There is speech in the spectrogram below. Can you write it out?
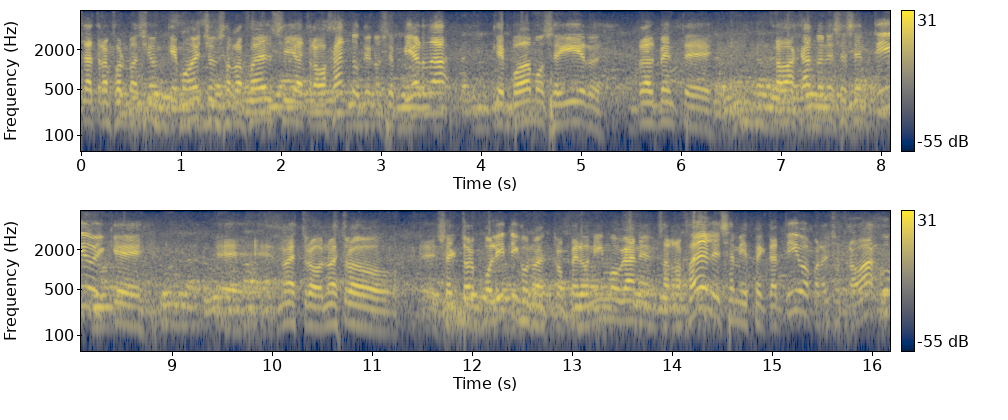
la transformación que hemos hecho en San Rafael siga trabajando, que no se pierda, que podamos seguir realmente trabajando en ese sentido y que eh, nuestro, nuestro eh, sector político, nuestro peronismo gane en San Rafael, esa es mi expectativa, para eso trabajo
